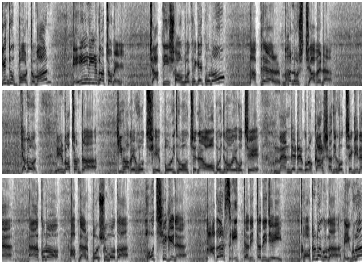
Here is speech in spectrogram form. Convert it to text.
কিন্তু বর্তমান এই নির্বাচনে জাতিসংঘ থেকে কোনো আপনার মানুষ যাবে না। কেমন? নির্বাচনটা কীভাবে হচ্ছে? বৈধ হচ্ছে না অবৈধভাবে হচ্ছে? ম্যান্ডেটের কোনো কারসাজি হচ্ছে কিনা? হ্যাঁ, কোনো আপনার বৈষম্যতা হচ্ছে কিনা? আদার্স ইত্যাদি ইত্যাদি যেই ঘটনাগুলা এগুলা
